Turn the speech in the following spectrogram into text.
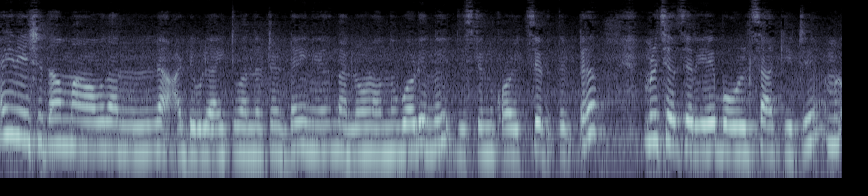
അതിന് ശേഷം മാവ് നല്ല അടിപൊളിയായിട്ട് വന്നിട്ടുണ്ട്. ഇനി നല്ലോണം ഒന്നുകൂടി ഒന്ന് ജസ്റ്റ് ഒന്ന് കുഴച്ചെടുത്തിട്ട് നമ്മൾ ചെറിയ ചെറിയ ബോൾസ് ആക്കിയിട്ട് നമ്മൾ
